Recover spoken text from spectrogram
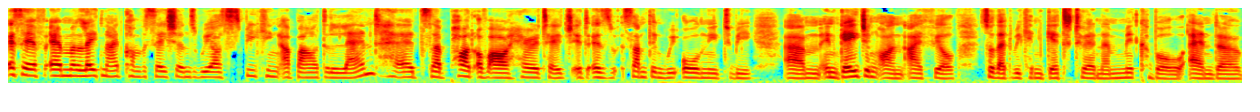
SAFM late night conversations. We are speaking about land. It's a part of our heritage. It is something we all need to be um, engaging on, I feel, so that we can get to an amicable and uh,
